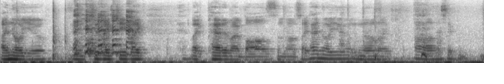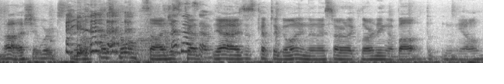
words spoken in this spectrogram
"I know you," and she like she like like patted my balls, and I was like, "I know you," and I'm like, "Oh," I was like, "No, that shit works." You know? That's cool. So I just That's kept, awesome. yeah, I just kept it going, and then I started like learning about, the, you know,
